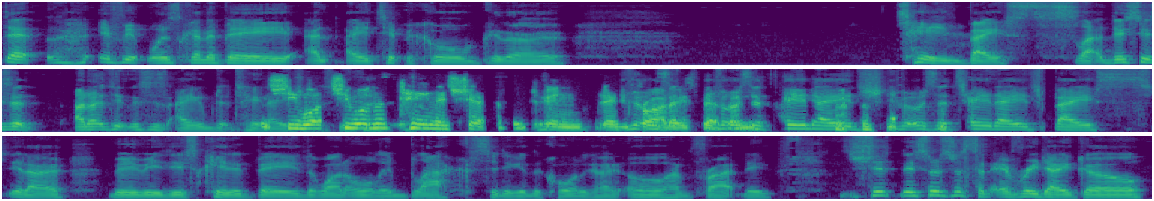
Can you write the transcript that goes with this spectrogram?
that if it was going to be an atypical you know teen based. Like this isn't. I don't think this is aimed at teenagers. She was. She was a teenage in, in Friday's. if it was a teenage, if it was a teenage based, you know, movie, this kid would be the one all in black, sitting in the corner, going, "Oh, I'm frightening." She, this was just an everyday girl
